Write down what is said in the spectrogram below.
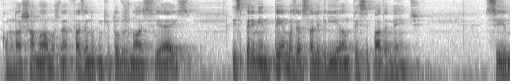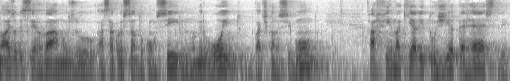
como nós chamamos, né? fazendo com que todos nós fiéis experimentemos essa alegria antecipadamente. Se nós observarmos o a Sacrosanto Concílio, número 8 do Vaticano II, afirma que a liturgia terrestre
